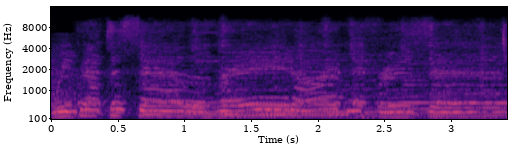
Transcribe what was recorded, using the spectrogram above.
We've got to celebrate our differences.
